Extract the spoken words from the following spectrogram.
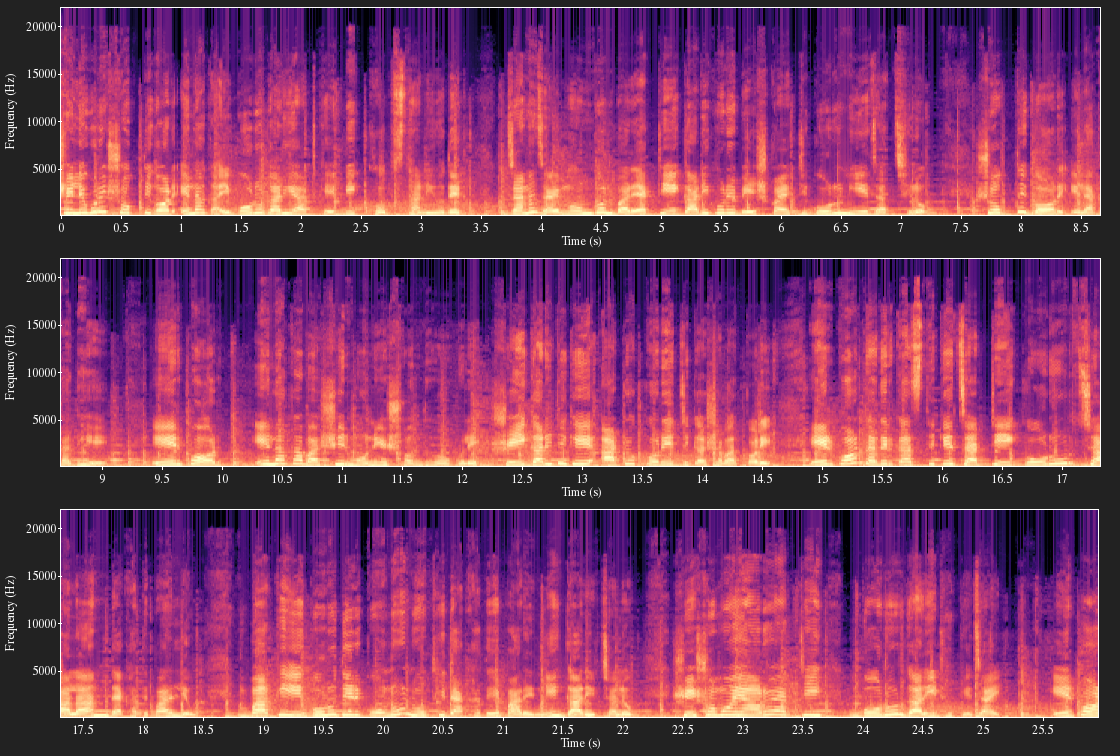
শিলিগুড়ির শক্তিগড় এলাকায় গরু গাড়ি আটকে বিক্ষোভ স্থানীয়দের। জানা যায়, মঙ্গলবার একটি গাড়ি করে বেশ কয়েকটি গরু নিয়ে যাচ্ছিল শক্তিগড় এলাকা দিয়ে। এরপর এলাকাবাসীর মনে সন্দেহ হলে সেই গাড়িটিকে আটক করে জিজ্ঞাসাবাদ করে। এরপর তাদের কাছ থেকে চারটি গরুর চালান দেখাতে পারলেও বাকি গরুদের কোনো নথি দেখাতে পারেননি গাড়ির চালক। সে সময় আরও একটি গরুর গাড়ি ঢুকে যায়। এরপর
